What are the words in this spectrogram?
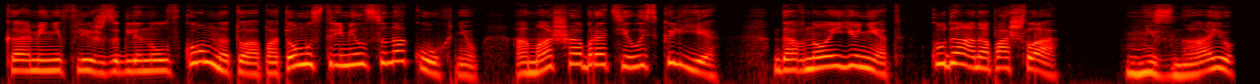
Каменев лишь заглянул в комнату, а потом устремился на кухню, а Маша обратилась к Илье. «Давно ее нет. Куда она пошла?» «Не знаю»,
